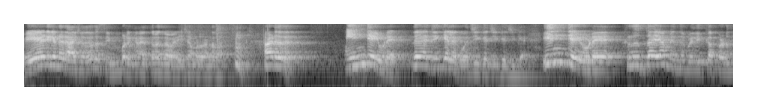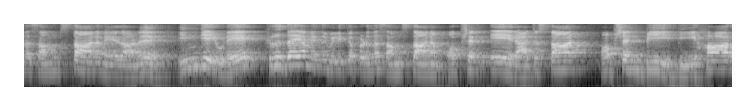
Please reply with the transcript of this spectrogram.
പേടിക്കേണ്ട ഒരു ആവശ്യം അതൊക്കെ സിമ്പിൾ ഇങ്ങനെ എത്ര എത്ര പരീക്ഷ നമ്മൾ കണ്ടത്. അടുത്തത്. ഇന്ത്യയുടെ ജി ജി കെയിലേക്ക് G K G K G K ഇന്ത്യയുടെ ഹൃദയം എന്ന് വിളിക്കപ്പെടുന്ന സംസ്ഥാനം ഏതാണ്? ഇന്ത്യയുടെ ഹൃദയം എന്ന് വിളിക്കപ്പെടുന്ന സംസ്ഥാനം option A Rajasthan option B Bihar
